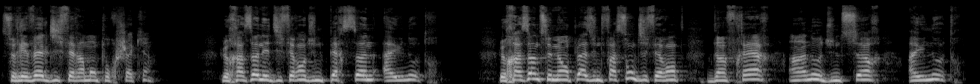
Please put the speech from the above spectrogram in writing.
se révèle différemment pour chacun. Le chazon est différent d'une personne à une autre. Le chazon se met en place d'une façon différente d'un frère à un autre, d'une sœur à une autre.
